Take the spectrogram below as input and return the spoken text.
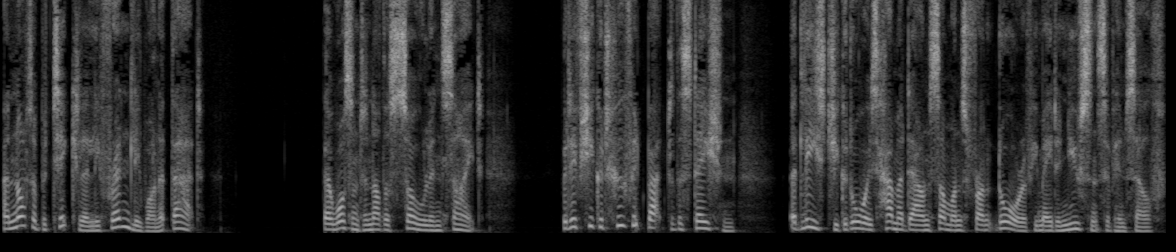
and not a particularly friendly one at that. There wasn't another soul in sight, but if she could hoof it back to the station, at least she could always hammer down someone's front door if he made a nuisance of himself.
